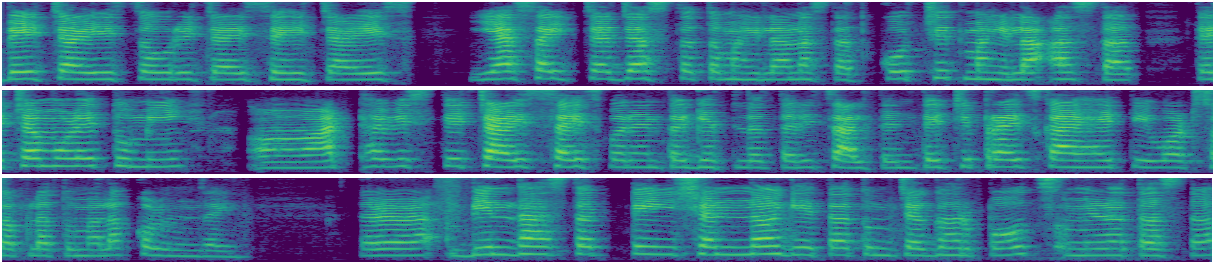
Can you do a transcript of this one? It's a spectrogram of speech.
बेचाळीस चौवेचाळीस सेहेचाळीस या साईजच्या जास्त तर महिला नसतात. क्वचित महिला असतात. त्याच्यामुळे तुम्ही अठ्ठावीस ते चाळीस साईजपर्यंत घेतलं तरी चालते आणि त्याची प्राईस काय आहे ती व्हॉट्सअपला तुम्हाला कळून जाईल. तर बिनधास्त टेन्शन न घेता तुमच्या घरपोच मिळत असतं.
